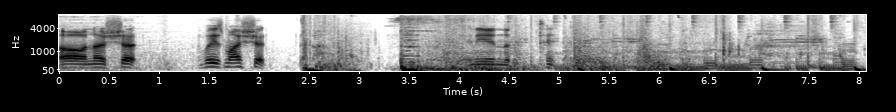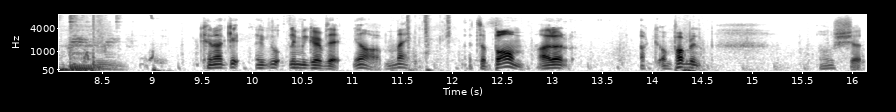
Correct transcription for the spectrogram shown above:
Oh, no shit. Where's my shit? Any in the tent? Can I get... Let me grab that. Oh, mate. It's a bomb. I don't... I, I'm probably... Oh, shit.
